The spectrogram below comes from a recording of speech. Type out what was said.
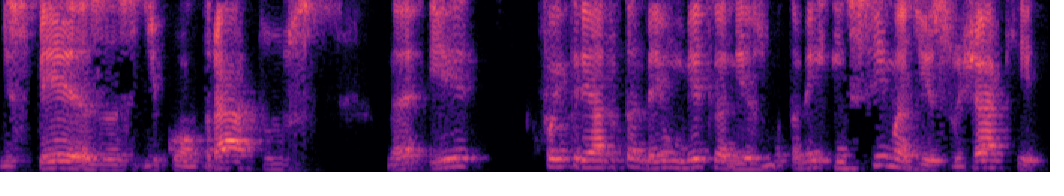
despesas, de contratos, né? E foi criado também um mecanismo também em cima disso, já que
